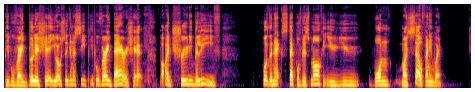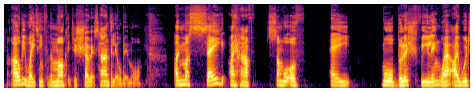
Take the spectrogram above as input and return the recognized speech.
people very bullish here. You're also going to see people very bearish here. But I truly believe for the next step of this market, you, you, one, myself anyway, I'll be waiting for the market to show its hand a little bit more. I must say, I have somewhat of a more bullish feeling where I would,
